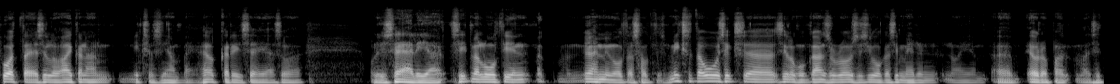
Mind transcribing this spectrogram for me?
tuottaja silloin aikanaan miksasi ihan päin helkkariin se ja se oli sääli. Ja sitten me luultiin, myöhemmin me oltaisiin haluttu miksata uusiksi äh, silloin kun Guns N' Roses julkaisi meidän noin eurooppalaiset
